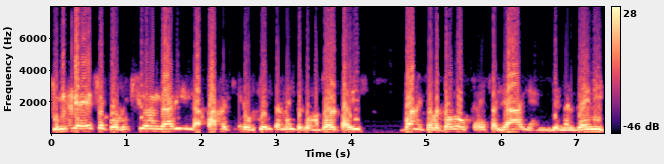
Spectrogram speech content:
Sumarle a eso corrupción, Gary, la paz requiere urgentemente, como todo el país, bueno, y sobre todo ustedes allá y en, el Beni,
